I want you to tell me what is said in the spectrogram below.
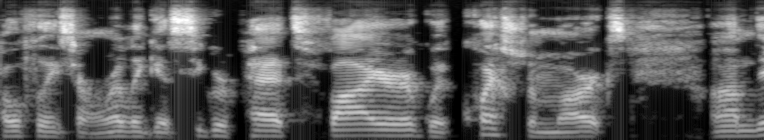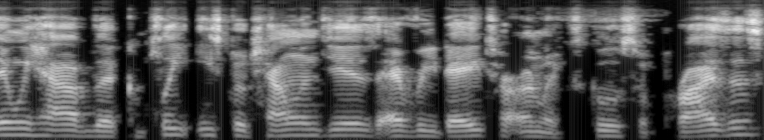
Hopefully, some really good secret pets. Fire with question marks. Um, then we have the complete Easter challenges every day to earn exclusive prizes.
